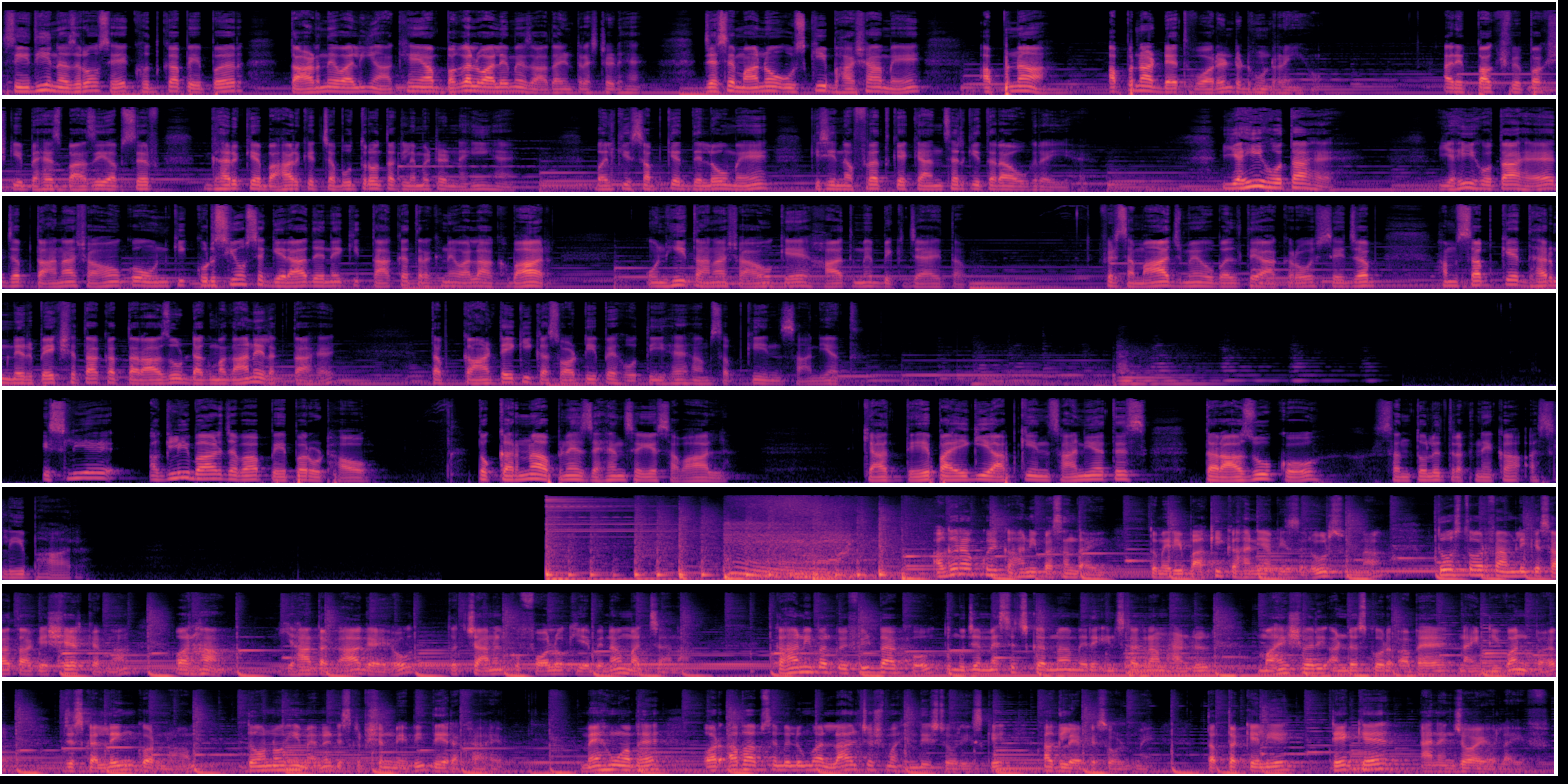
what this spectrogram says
सीधी नज़रों से खुद का पेपर ताड़ने वाली आँखें अब बगल वाले में ज़्यादा इंटरेस्टेड हैं। जैसे मानो उसकी भाषा में अपना अपना डेथ वारंट ढूंढ रही हो। अरे पक्ष विपक्ष की बहसबाजी अब सिर्फ़ घर के बाहर के चबूतरों तक लिमिटेड नहीं है, बल्कि सबके दिलों में किसी नफरत के कैंसर की तरह उग रही है। यही होता है यही होता है जब तानाशाहों को उनकी कुर्सियों से गिरा देने की ताकत रखने वाला अखबार उन्हीं तानाशाहों के हाथ में बिक जाए तब। फिर समाज में उबलते आक्रोश से जब हम सब के धर्म निरपेक्षता का तराजू डगमगाने लगता है, तब कांटे की कसौटी पे होती है हम सबकी इंसानियत। इसलिए अगली बार जब आप पेपर उठाओ तो करना अपने जहन से यह सवाल क्या दे पाएगी आपकी इंसानियत इस तराजू को संतुलित रखने का असली भार? अगर आपको ये कहानी पसंद आई तो मेरी बाकी कहानियाँ भी ज़रूर सुनना, दोस्तों और फैमिली के साथ आगे शेयर करना, और हाँ यहाँ तक आ गए हो तो चैनल को फॉलो किए बिना मत जाना। कहानी पर कोई फीडबैक हो तो मुझे मैसेज करना मेरे Instagram handle Maheshwari under underscore Abhay 91 पर। जिसका लिंक और नाम दोनों ही मैंने डिस्क्रिप्शन में भी दे रखा है। मैं हूँ अभय और अब आपसे मिलूँगा लाल चश्मा हिंदी स्टोरीज के अगले एपिसोड में। तब तक के लिए take care and enjoy your life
